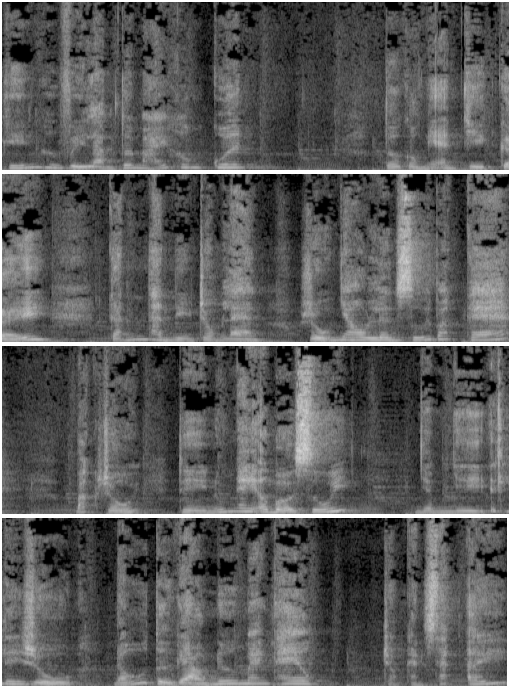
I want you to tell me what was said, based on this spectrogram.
khiến hương vị làm tôi mãi không quên. Tôi còn nghe anh chị kể cánh thanh niên trong làng rủ nhau lên suối bắt cá. Bắt rồi thì nướng ngay ở bờ suối, nhầm nhì ít ly rượu nấu từ gạo nương mang theo. Trong cảnh sắc ấy,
